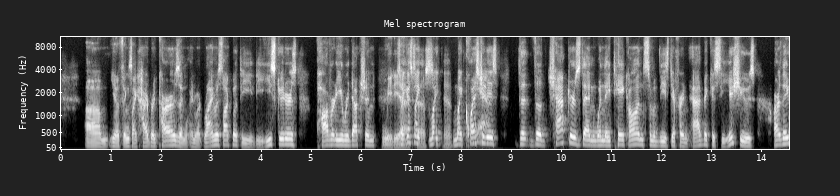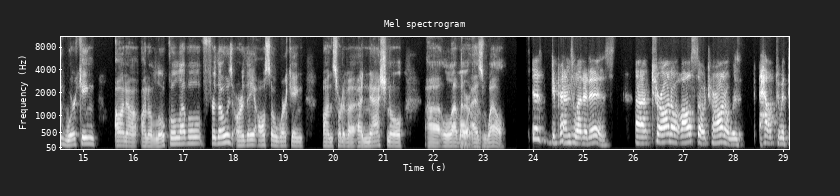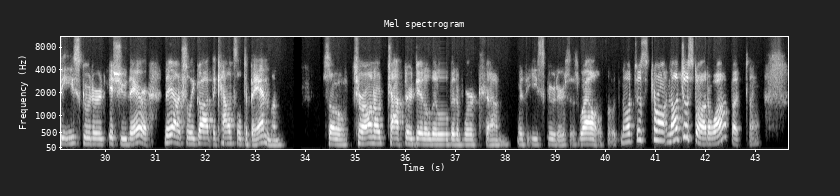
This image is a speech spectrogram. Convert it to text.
um you know things like hybrid cars and, and what ryan was talking about the the e-scooters poverty reduction Media so I guess my access. my yeah. my question Yeah. is the the chapters then when they take on some of these different advocacy issues, are they working on a on a local level for those, or are they also working on sort of a, a national uh, level as well? Just depends what it is. Uh, Toronto also, Toronto was helped with the e-scooter issue there. They actually got the council to ban them. So Toronto chapter did a little bit of work um, with e-scooters as well. So it's not just Toronto, not just Ottawa, but uh,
